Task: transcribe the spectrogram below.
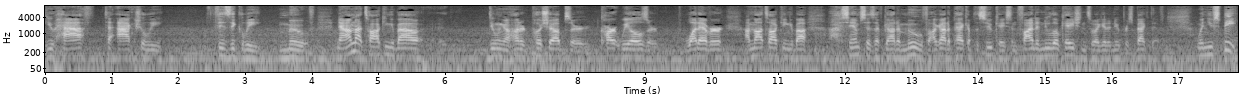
You have to actually physically move. Now, I'm not talking about doing 100 push ups or cartwheels or whatever. I'm not talking about, uh, Sam says I've got to move. I got to pack up the suitcase and find a new location so I get a new perspective. When you speak,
